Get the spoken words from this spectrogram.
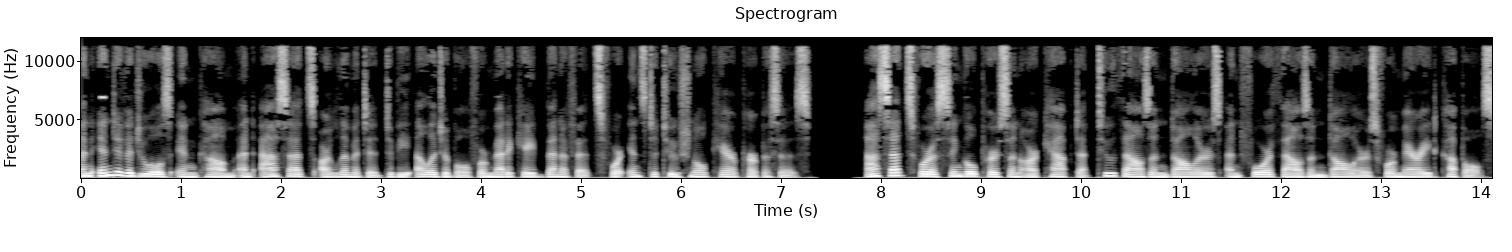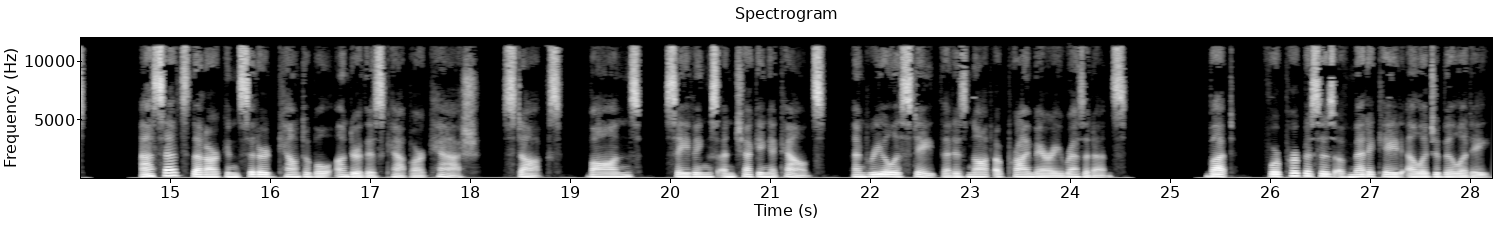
An individual's income and assets are limited to be eligible for Medicaid benefits for institutional care purposes. Assets for a single person are capped at $2,000 and $4,000 for married couples. Assets that are considered countable under this cap are cash, stocks, bonds, savings and checking accounts, and real estate that is not a primary residence. But, for purposes of Medicaid eligibility,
